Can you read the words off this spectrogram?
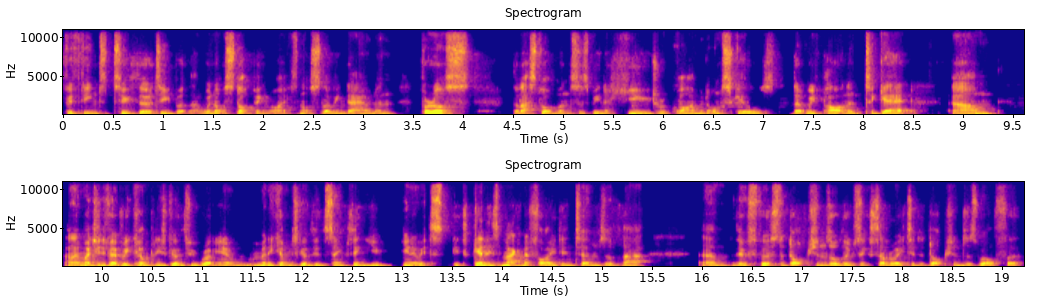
15 to 230, but that, we're not stopping. Right? It's not slowing down. And for us, the last 12 months has been a huge requirement on skills that we've partnered to get. Um, and I imagine if every company is going through, you know, many companies going through the same thing, you you know, it's it's again it's magnified in terms of that um, those first adoptions or those accelerated adoptions as well for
